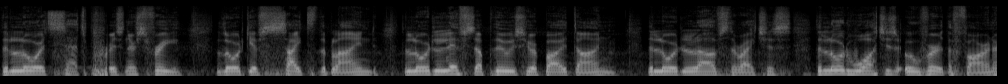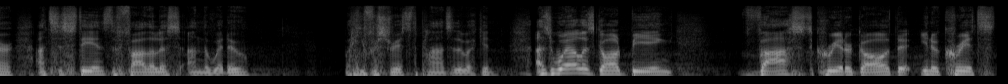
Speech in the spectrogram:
The Lord sets prisoners free. The Lord gives sight to the blind. The Lord lifts up those who are bowed down. The Lord loves the righteous. The Lord watches over the foreigner and sustains the fatherless and the widow. But he frustrates the plans of the wicked. As well as God being vast creator God that, you know, creates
